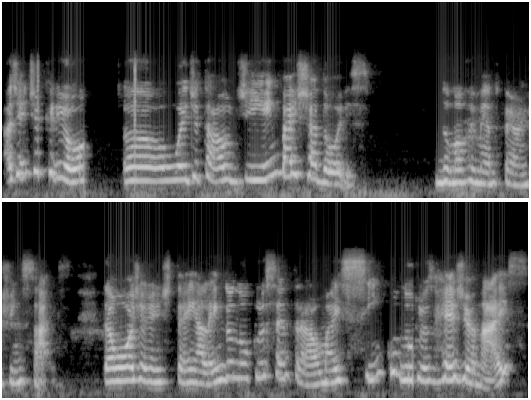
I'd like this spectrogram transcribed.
a gente criou uh, o edital de embaixadores do movimento Parenting Science. Então, hoje a gente tem, além do núcleo central, mais cinco núcleos regionais,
